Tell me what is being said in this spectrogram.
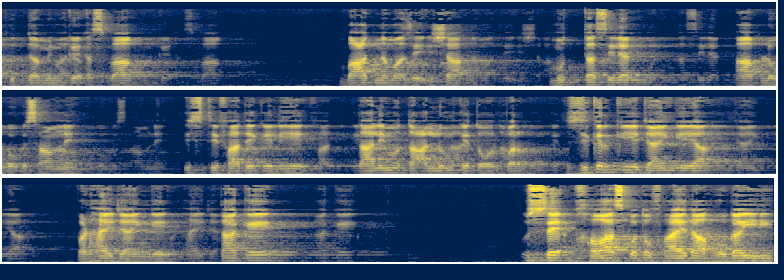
बुद्धा मिन के असबाब, बाद नमाज़ इशा मुतसिलन आप लोगों के सामने इस्तीफादे के लिए तालीम ताल्लुम के तौर पर ज़िक्र किए जाएँगे या पढ़ाए जाएँगे ताकि उससे खवास को तो फ़ायदा होगा ही,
